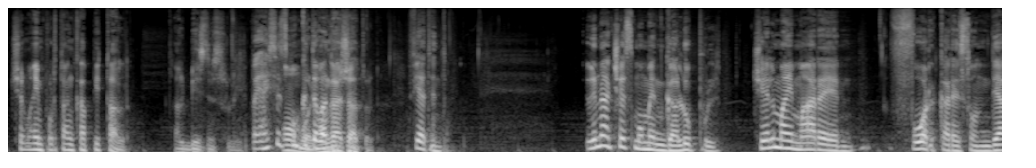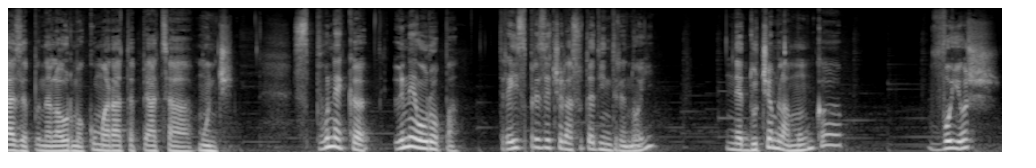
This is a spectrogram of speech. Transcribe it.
cel mai important capital al businessului. Păi hai să spun Omul, câteva angajatul. date. Fii atent. În acest moment, Galupul, cel mai mare for care sondează până la urmă cum arată piața muncii, spune că în Europa 13% dintre noi ne ducem la muncă voioși,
